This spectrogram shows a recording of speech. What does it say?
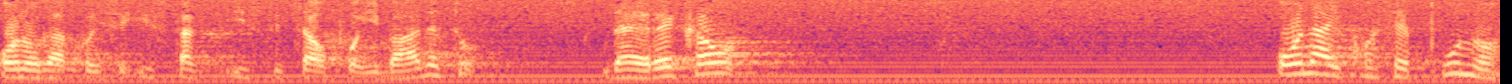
onoga koji se istak, isticao po ibadetu, da je rekao onaj ko se puno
